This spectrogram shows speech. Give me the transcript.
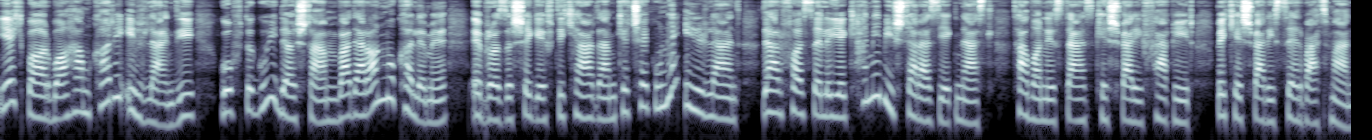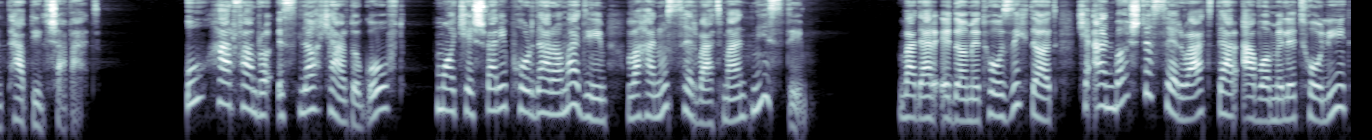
یک بار با همکاری ایرلندی گفتگویی داشتم و در آن مکالمه ابراز شگفتی کردم که چگونه ایرلند در فاصله کمی بیشتر از یک نسل توانسته از کشوری فقیر به کشوری ثروتمند تبدیل شود. او حرفم را اصلاح کرد و گفت ما کشوری پردرآمدیم و هنوز ثروتمند نیستیم. و در ادامه توضیح داد که انباشت ثروت در عوامل تولید،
